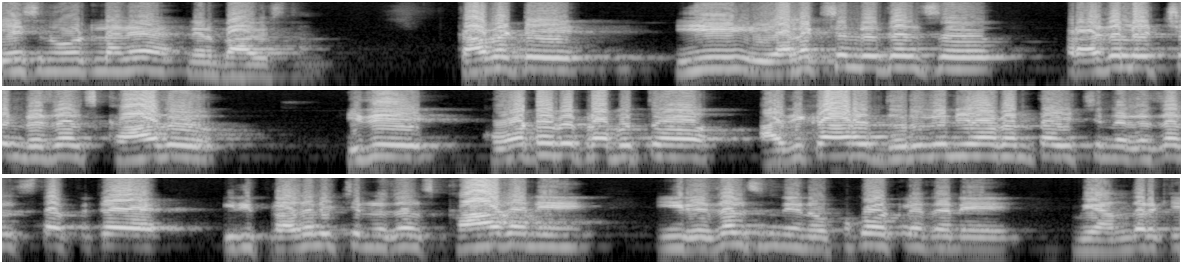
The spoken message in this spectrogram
వేసిన ఓట్లనే నేను భావిస్తాను. కాబట్టి ఈ ఎలక్షన్ రిజల్ట్స్ ప్రజలు ఇచ్చిన రిజల్ట్స్ కాదు. ఇది కూటమి ప్రభుత్వం అధికార దుర్వినియోగంతో ఇచ్చిన రిజల్ట్స్ తప్పితే ఇది ప్రజలు ఇచ్చిన రిజల్ట్స్ కాదని ఈ రిజల్ట్స్ నేను ఒప్పుకోవట్లేదని మీ అందరికీ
